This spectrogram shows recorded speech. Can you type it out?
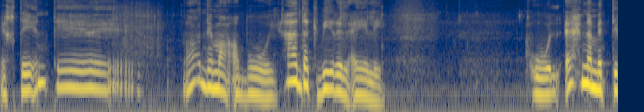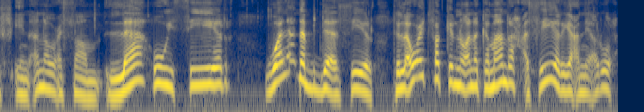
يا أختي أنت اقعدي مع أبوي. هذا كبير العيلة. وإحنا متفقين أنا وعصام لا هو يصير ولا أنا بدي اصير قلت لها أوعي تفكر إنه أنا كمان رح اصير يعني أروح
